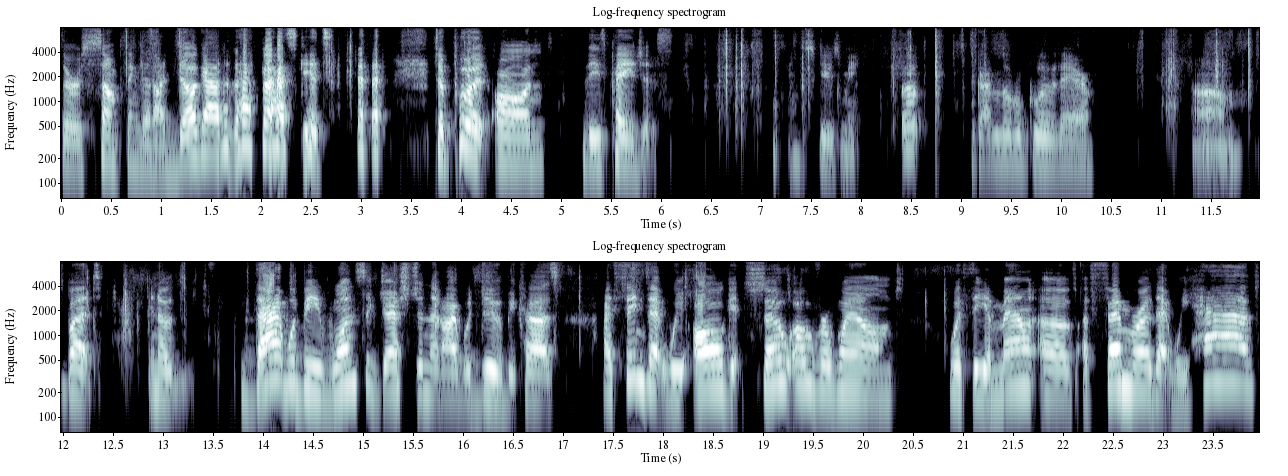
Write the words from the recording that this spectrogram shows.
There's something that I dug out of that basket to put on these pages. Excuse me. Oh, got a little glue there. Um, but, you know, that would be one suggestion that I would do because I think that we all get so overwhelmed with the amount of ephemera that we have,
